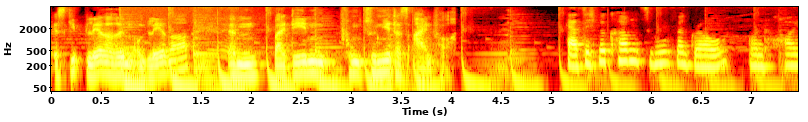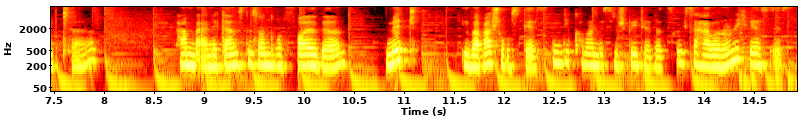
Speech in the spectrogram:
Es gibt Lehrerinnen und Lehrer, ähm, bei denen funktioniert das einfach. Herzlich willkommen zu Move and Grow und heute haben wir eine ganz besondere Folge mit Überraschungsgästen. Die kommen ein bisschen später dazu. Ich sage aber noch nicht, wer es ist.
